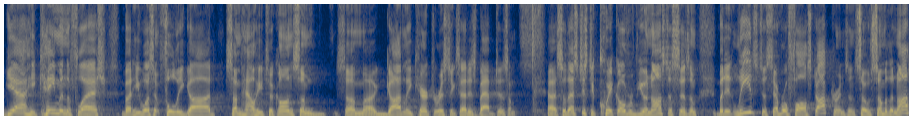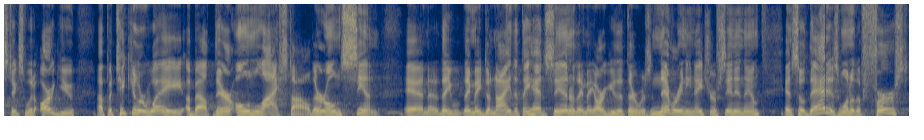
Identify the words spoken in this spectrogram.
yeah, he came in the flesh, but he wasn't fully God. Somehow he took on some, some uh, godly characteristics at his baptism. Uh, so that's just a quick overview of Gnosticism, but it leads to several false doctrines. And so some of the Gnostics would argue a particular way about their own lifestyle, their own sin and uh, they, they may deny that they had sin or they may argue that there was never any nature of sin in them. And so that is one of the first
